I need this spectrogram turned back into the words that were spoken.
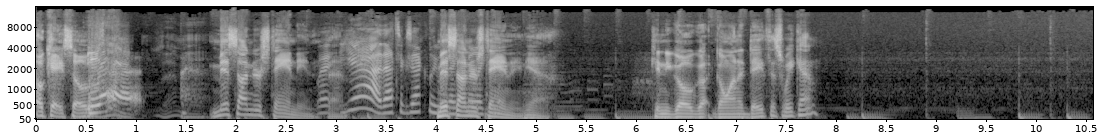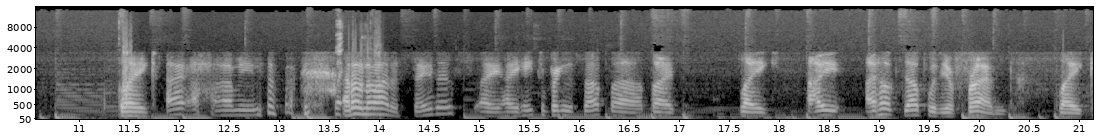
Okay, so Yeah. misunderstanding. But yeah, that's exactly what I feel like- Misunderstanding, yeah. Can you go go on a date this weekend? Like, I, I mean, I don't know how to say this. I, I hate to bring this up, uh, but like, I I hooked up with your friend, like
